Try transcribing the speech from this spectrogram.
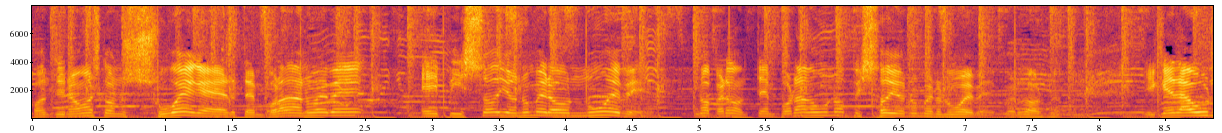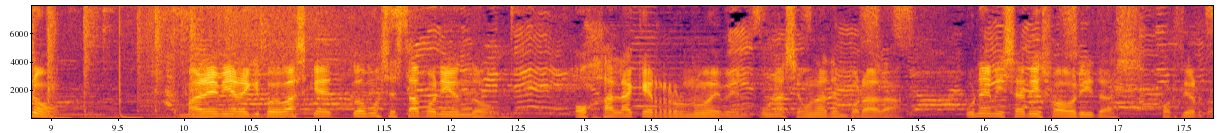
Continuamos con Swagger, temporada 9, episodio número 9. No, perdón, temporada 1, episodio número 9, perdón. Y queda uno. Madre mía, el equipo de básquet, ¿cómo se está poniendo? Ojalá que renueven una segunda temporada. Una de mis series favoritas, por cierto.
